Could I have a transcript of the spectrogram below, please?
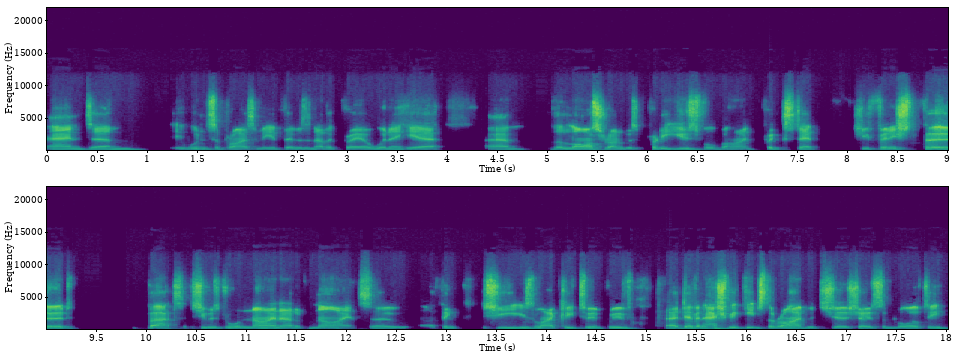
And um, it wouldn't surprise me if there was another Creer winner here. Um, the last run was pretty useful behind Quickstep. She finished third, but she was drawn nine out of nine. So I think she is likely to improve. Uh, Devon Ashby keeps the ride, which uh, shows some loyalty.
